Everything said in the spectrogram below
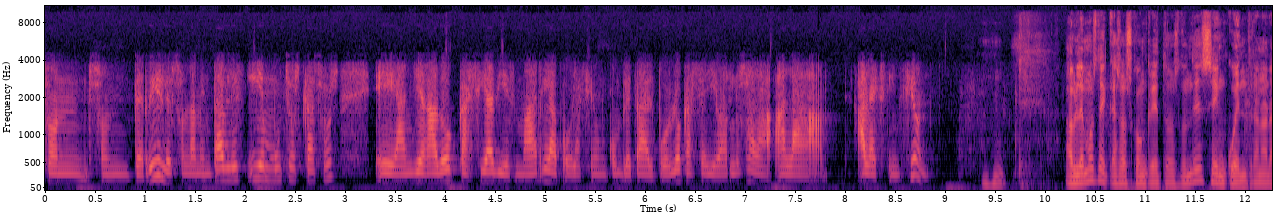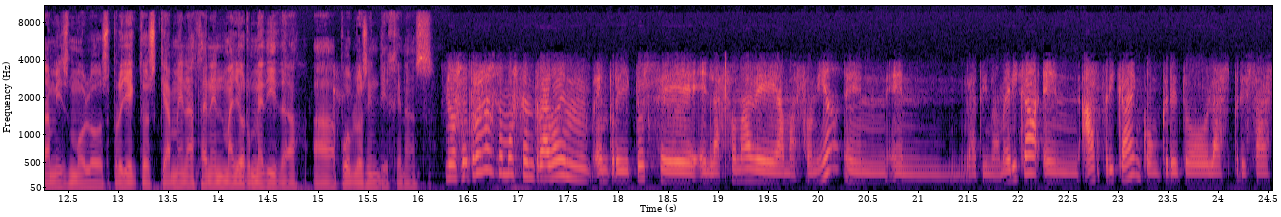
son, son terribles, son lamentables y en muchos casos eh, han llegado casi a diezmar la población completa del pueblo, casi a llevarlos a la, a la, a la extinción. Hablemos de casos concretos. ¿Dónde se encuentran ahora mismo los proyectos que amenazan en mayor medida a pueblos indígenas? Nosotros nos hemos centrado en, proyectos eh, en la zona de Amazonia, en, Latinoamérica, en África, en concreto las presas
